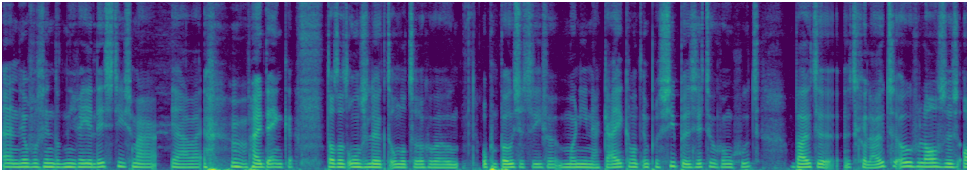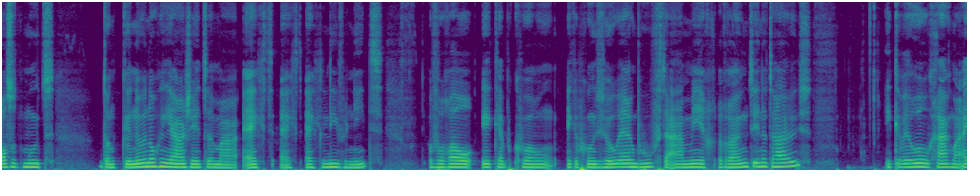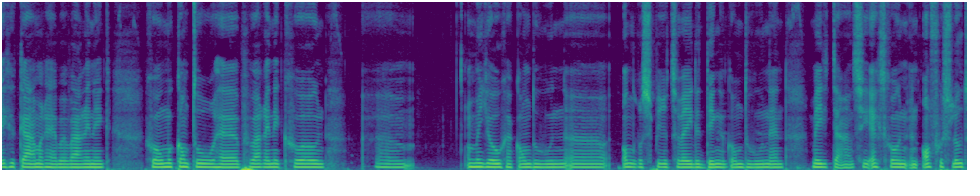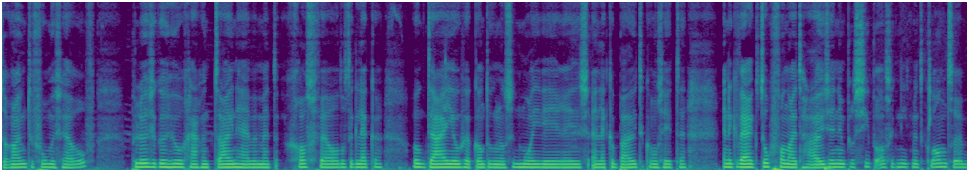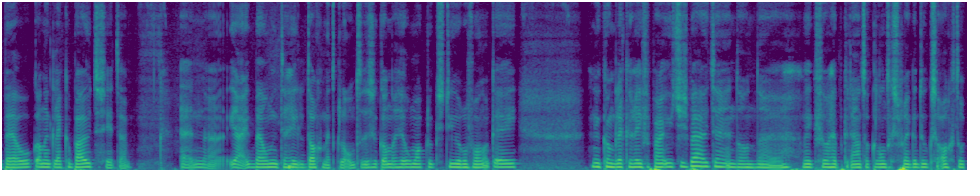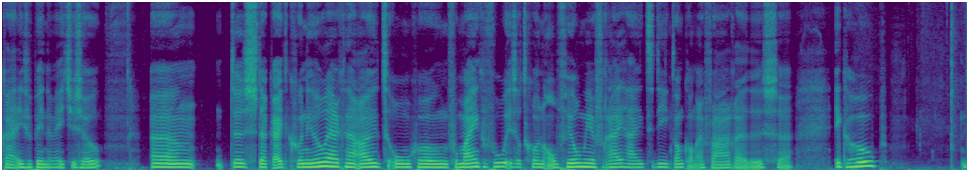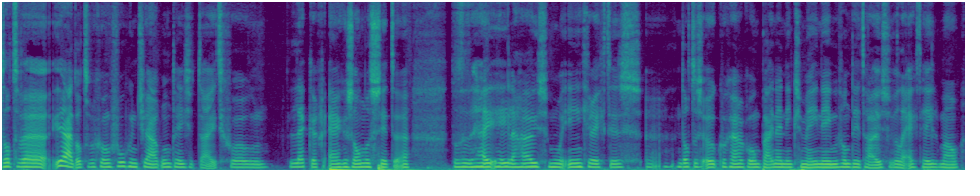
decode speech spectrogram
En heel veel vinden dat niet realistisch, maar ja, wij, wij denken dat het ons lukt omdat we gewoon op een positieve manier naar kijken. Want in principe zitten we gewoon goed buiten het geluidsoverlast. Dus als het moet, dan kunnen we nog een jaar zitten, maar echt, echt, echt liever niet. Vooral, ik heb gewoon, ik heb gewoon zo erg behoefte aan meer ruimte in het huis. Ik wil heel graag mijn eigen kamer hebben waarin ik gewoon mijn kantoor heb, waarin ik gewoon um, mijn yoga kan doen, uh, andere spirituele dingen kan doen en meditatie. Echt gewoon een afgesloten ruimte voor mezelf. Plus ik wil heel graag een tuin hebben met grasveld. Dat ik lekker ook daar yoga kan doen als het mooi weer is. En lekker buiten kan zitten. En ik werk toch vanuit huis. En in principe als ik niet met klanten bel, kan ik lekker buiten zitten. En uh, ja, ik bel niet de hele dag met klanten. Dus ik kan er heel makkelijk sturen van oké. Nu kan ik lekker even een paar uurtjes buiten. En dan, uh, weet ik veel, heb ik een aantal klantgesprekken. Doe ik ze achter elkaar even binnen, weet je zo. Um, dus daar kijk ik gewoon heel erg naar uit. Om gewoon, voor mijn gevoel is dat gewoon al veel meer vrijheid die ik dan kan ervaren. Dus uh, ik hoop dat we, ja, dat we gewoon volgend jaar rond deze tijd gewoon lekker ergens anders zitten. Dat het hele huis mooi ingericht is. Uh, dat is ook, we gaan gewoon bijna niks meenemen van dit huis. We willen echt helemaal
